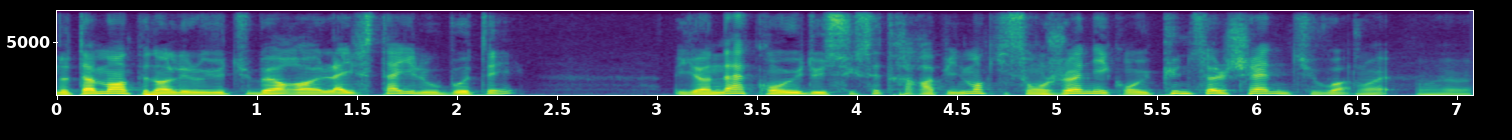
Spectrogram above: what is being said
notamment un peu dans les youtubeurs lifestyle ou beauté. Il y en a qui ont eu du succès très rapidement, qui sont jeunes et qui ont eu qu'une seule chaîne, tu vois. Ouais, ouais, ouais.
